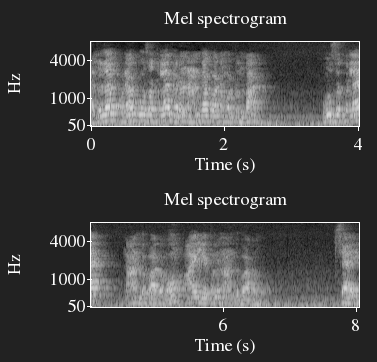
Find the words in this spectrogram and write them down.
அதில் புனர்பூசத்தில் வெறும் நான்காம் பாதம் மட்டும்தான். பூசத்தில் நான்கு பாதமும் ஆயில்யத்தில் நான்கு பாதமும். சரி.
